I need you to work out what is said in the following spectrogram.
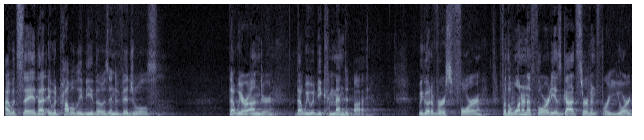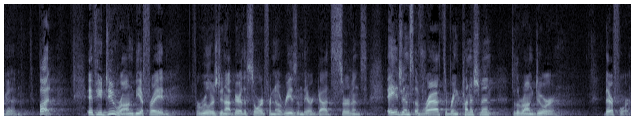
I would say that it would probably be those individuals that we are under that we would be commended by. We go to verse 4 For the one in authority is God's servant for your good. But if you do wrong, be afraid. For rulers do not bear the sword for no reason. They are God's servants, agents of wrath to bring punishment to the wrongdoer. Therefore,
